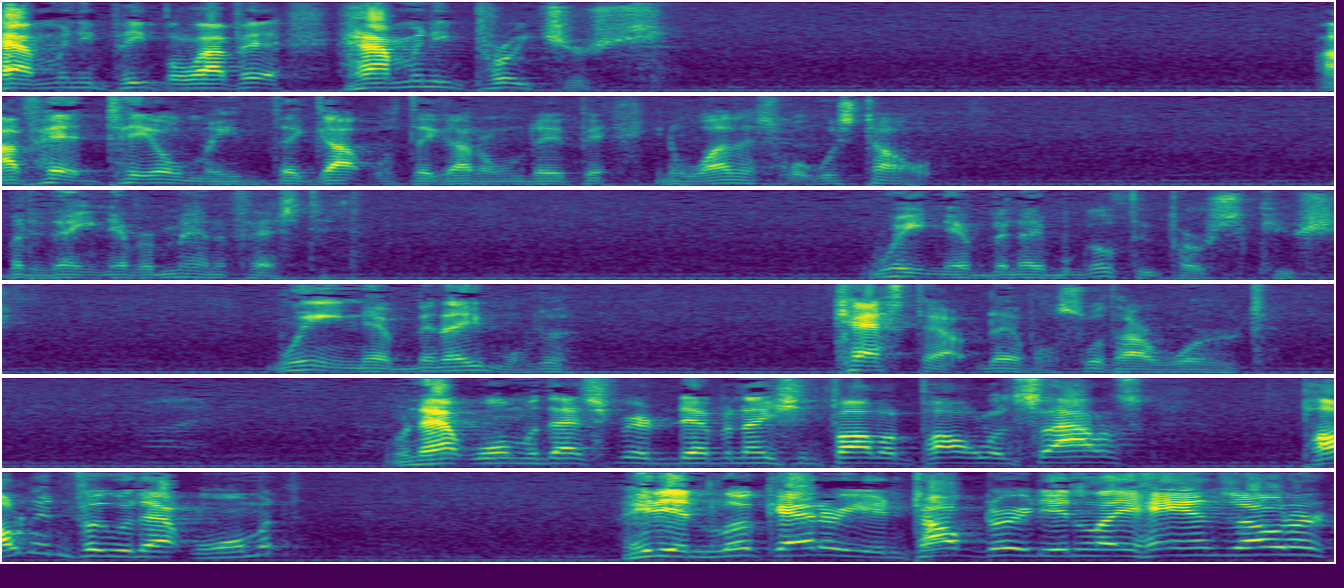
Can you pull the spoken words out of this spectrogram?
How many people I've had, how many preachers I've had tell me they got what they got on their You know why? That's what was taught. But it ain't never manifested. We ain't never been able to go through persecution. We ain't never been able to cast out devils with our word. When that woman that spirit of divination followed Paul and Silas, Paul didn't fool with that woman. He didn't look at her, he didn't talk to her, he didn't lay hands on her.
